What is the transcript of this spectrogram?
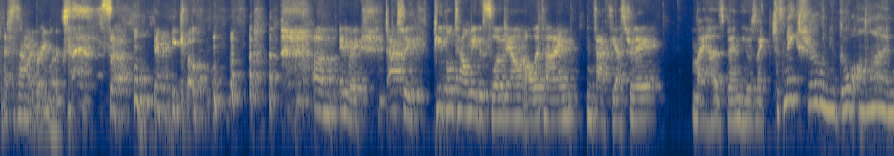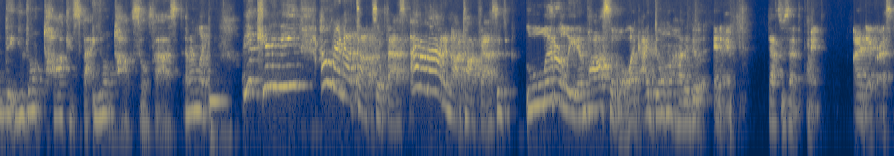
That's just how my brain works. so there you go. Um, anyway, actually, people tell me to slow down all the time. In fact, yesterday my husband, he was like, just make sure when you go on that you don't talk as fast. You don't talk so fast. And I'm like, are you kidding me? How would I not talk so fast? I don't know how to not talk fast. It's literally impossible. Like I don't know how to do it. Anyway, that's beside the point. I digress.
